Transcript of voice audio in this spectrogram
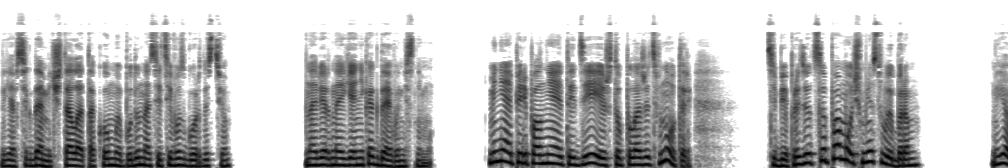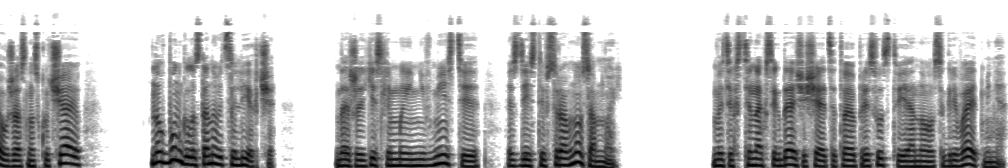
Я всегда мечтала о таком и буду носить его с гордостью. Наверное, я никогда его не сниму. Меня переполняет идея, что положить внутрь. Тебе придется помочь мне с выбором. Я ужасно скучаю, — но в бунгало становится легче. Даже если мы не вместе, здесь ты все равно со мной. В этих стенах всегда ощущается твое присутствие, и оно согревает меня.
